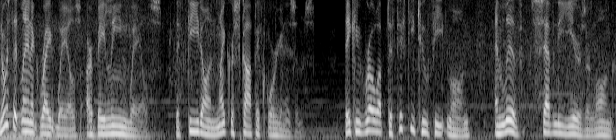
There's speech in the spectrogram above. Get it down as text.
North Atlantic right whales are baleen whales that feed on microscopic organisms. They can grow up to 52 feet long and live 70 years or longer.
